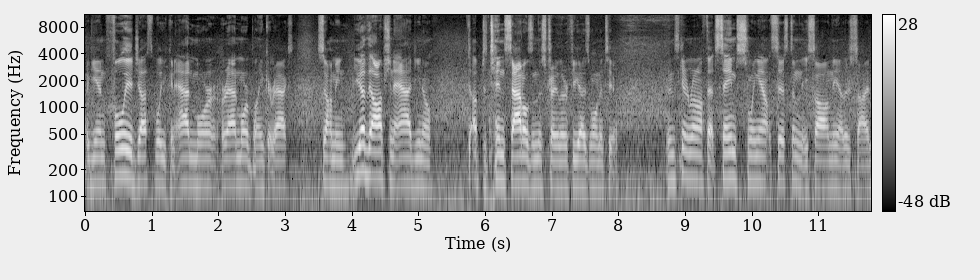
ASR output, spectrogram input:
Again, fully adjustable. You can add more or add more blanket racks. So I mean, you have the option to add, you know, up to 10 saddles in this trailer if you guys wanted to. And it's gonna run off that same swing out system that you saw on the other side.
